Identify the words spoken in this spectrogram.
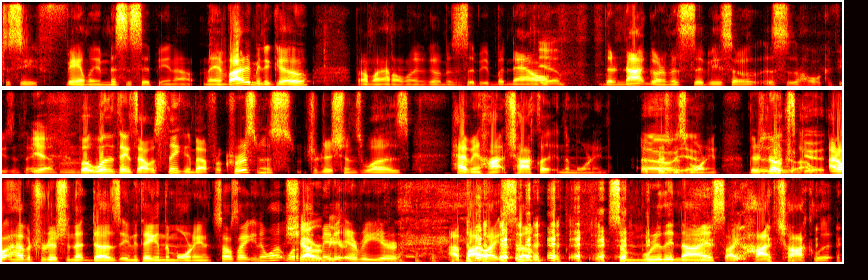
to see family in Mississippi, and, out. and they invited me to go. But I'm like, I don't want to go to Mississippi. But now Yeah. they're not going to Mississippi, so this is a whole confusing thing. Yeah. But one of the things I was thinking about for Christmas traditions was having hot chocolate in the morning, of Oh, Christmas yeah. morning. There's no, That's good. I don't have a tradition that does anything in the morning. So I was like, you know what? What Shower if I made beer. it every year? I buy like some some really nice like hot chocolate,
